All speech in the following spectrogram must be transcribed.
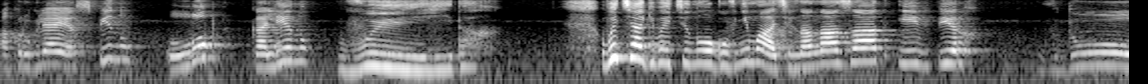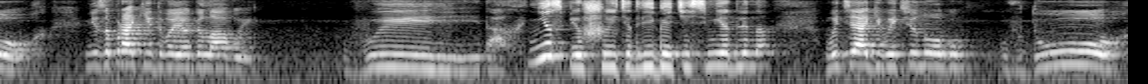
округляя спину, лоб, колену, выдох. Вытягивайте ногу внимательно назад и вверх, вдох, не запрокидывая головы. Выдох. Не спешите, двигайтесь медленно. Вытягивайте ногу. Вдох.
